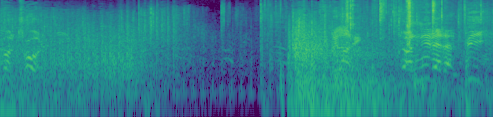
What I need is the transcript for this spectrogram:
Control. Reloading. You are needed at B.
